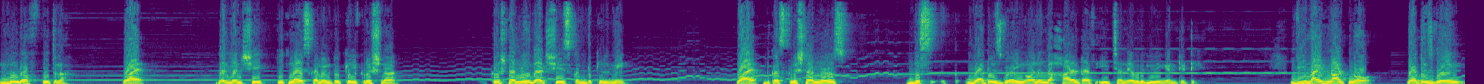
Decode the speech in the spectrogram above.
mood of Putna. Why? That when she, Putna is coming to kill Krishna, Krishna knew that she is come to kill me. Why? Because Krishna knows this, what is going on in the heart of each and every living entity. We might not know what is going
